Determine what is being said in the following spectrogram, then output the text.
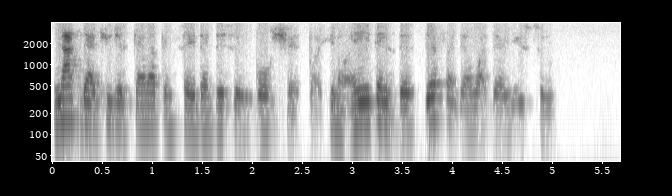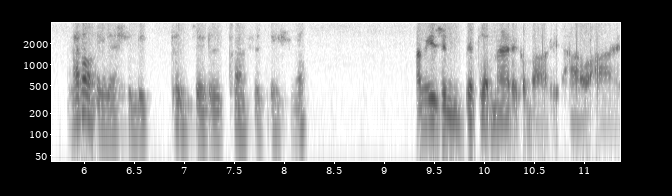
not that you just stand up and say that this is bullshit, but you know anything that's different than what they're used to, I don't think that should be considered confrontational. I'm usually diplomatic about it, how I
